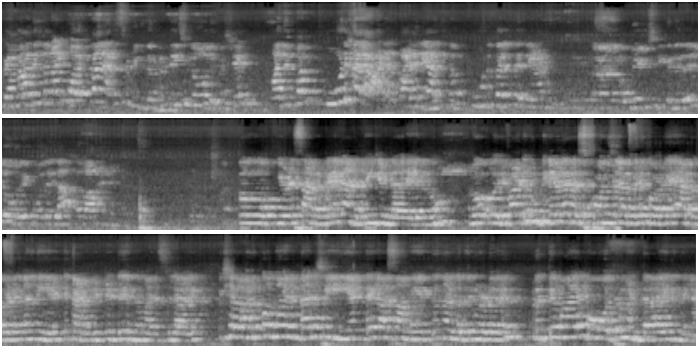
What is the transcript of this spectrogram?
ക്രമാതീതമായി കുറക്കാനാണ് ശ്രമിക്കുന്നത്. പ്രത്യേകിച്ച് ലോറി. പക്ഷെ അതിപ്പം കൂടുതലാണ് വളരെയധികം കൂടുതൽ തന്നെയാണ് ഉപയോഗിച്ചിരിക്കുന്നത് ലോറി പോലെയുള്ള വാഹനങ്ങൾ. അപ്പോ ഇവിടെ സർവേ നടത്തിയിട്ടുണ്ടായിരുന്നു. അപ്പോൾ ഒരുപാട് കുട്ടികളുടെ റെസ്പോൺസിൽ അവർ കുറെ അപകടങ്ങൾ നേരിട്ട് കണ്ടിട്ടുണ്ട് എന്ന് മനസ്സിലായി. പക്ഷെ അവർക്കൊന്നും എന്താ ചെയ്യേണ്ടത് ആ സമയത്ത് എന്നുള്ളതിനുള്ള ഒരു കൃത്യമായ ബോധം ഉണ്ടായിരുന്നില്ല.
